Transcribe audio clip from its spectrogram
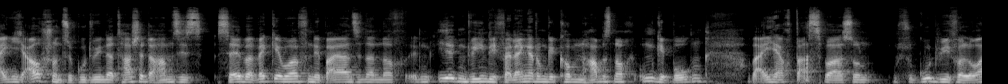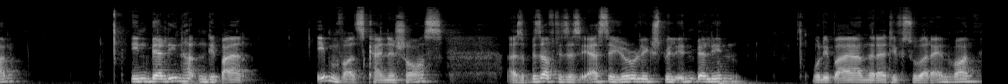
eigentlich auch schon so gut wie in der Tasche. Da haben sie es selber weggeworfen. Die Bayern sind dann noch irgendwie in die Verlängerung gekommen, haben es noch umgebogen. Aber eigentlich auch das war so, so gut wie verloren. In Berlin hatten die Bayern ebenfalls keine Chance. Also bis auf dieses erste Euroleague-Spiel in Berlin, wo die Bayern relativ souverän waren,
